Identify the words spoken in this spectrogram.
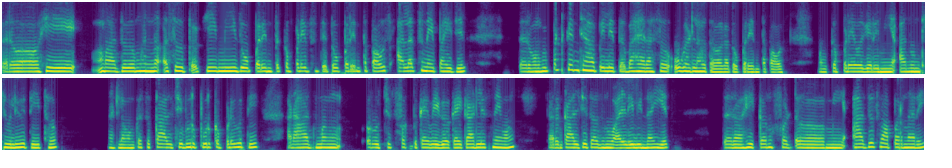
तर हे माझं म्हणणं असं होतं की मी जोपर्यंत कपडे धुते तोपर्यंत पाऊस आलाच नाही पाहिजे. तर मग मी पटकन चहा पिले तर बाहेर असं उघडला होता बघा तोपर्यंत पाऊस. मग कपडे वगैरे मी आणून ठेवली होती इथं. म्हटलं मग कसं कालची भरपूर कपडे होती. आणि आज मग रोजचीच फक्त काही वेगळं काही काढलीच नाही मग. कारण कालचीच अजून वाळलेली नाहीयेत. तर हे कम्फर्ट मी आजच वापरणार आहे.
